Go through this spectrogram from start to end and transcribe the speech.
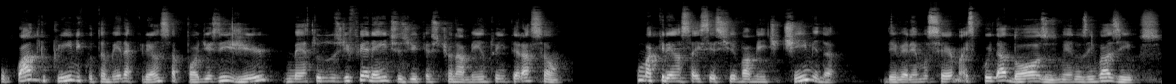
O quadro clínico também da criança pode exigir métodos diferentes de questionamento e interação. Uma criança excessivamente tímida deveremos ser mais cuidadosos, menos invasivos.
